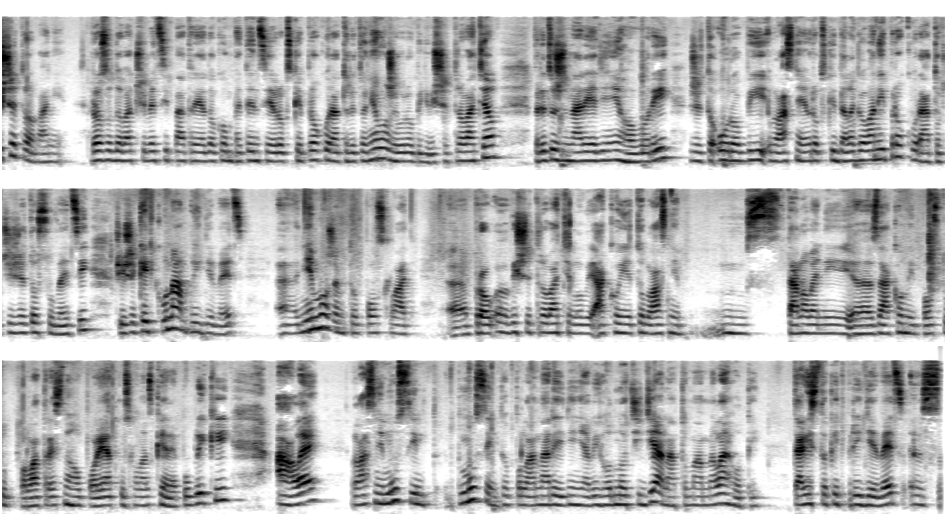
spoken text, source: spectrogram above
vyšetrovanie rozhodovať, či veci patria do kompetencie Európskej prokuratúry. To nemôže urobiť vyšetrovateľ, pretože nariadenie hovorí, že to urobí vlastne Európsky delegovaný prokurátor. Čiže to sú veci. Čiže keď ku nám príde vec, e, nemôžem to poslať e, e, vyšetrovateľovi, ako je to vlastne stanovený zákonný postup podľa trestného poriadku Slovenskej republiky, ale vlastne musím, musím to podľa nariadenia vyhodnotiť ja, na to máme lehoty. Takisto, keď príde vec z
